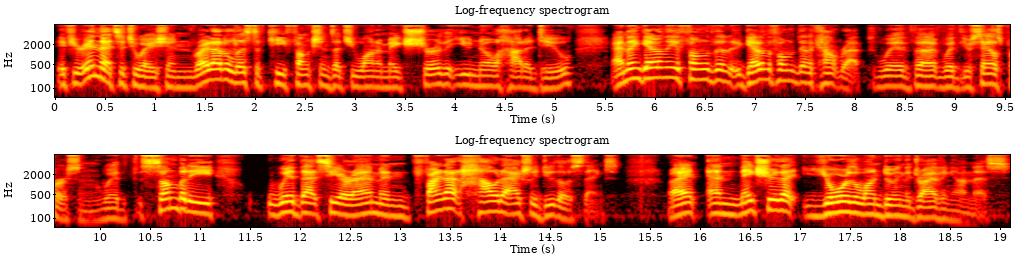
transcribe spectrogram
if you're in that situation, write out a list of key functions that you want to make sure that you know how to do, and then get on the phone with the get on the phone with an account rep, with uh, with your salesperson, with somebody with that CRM, and find out how to actually do those things right? And make sure that you're the one doing the driving on this.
